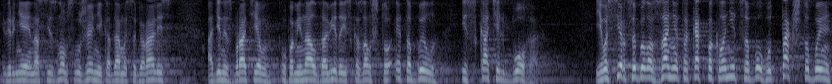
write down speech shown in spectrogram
вернее, на съездном служении, когда мы собирались, один из братьев упоминал Давида и сказал, что это был искатель Бога. Его сердце было занято, как поклониться Богу так, чтобы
